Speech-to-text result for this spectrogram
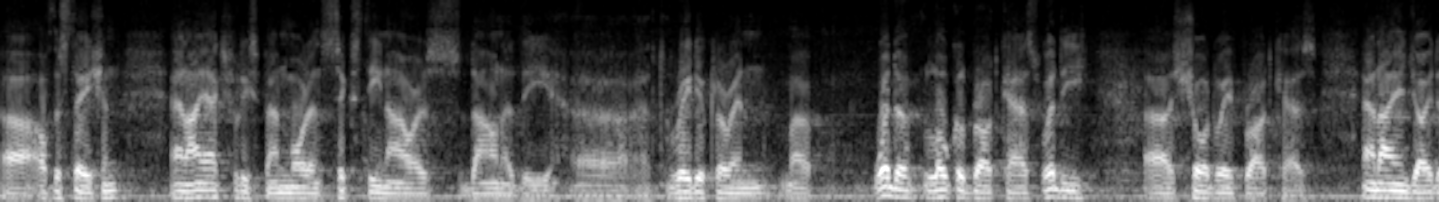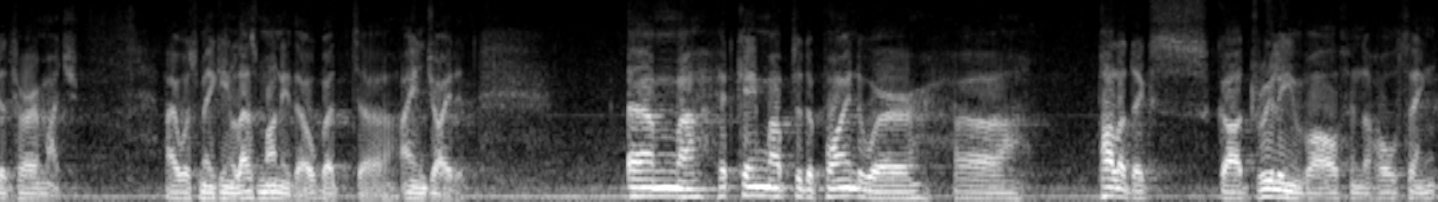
of the station, and I actually spent more than 16 hours down at the at Radio Clarin with the local broadcast, with the shortwave broadcast, and I enjoyed it very much. I was making less money though, but I enjoyed it. Um, it came up to the point where politics got really involved in the whole thing.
